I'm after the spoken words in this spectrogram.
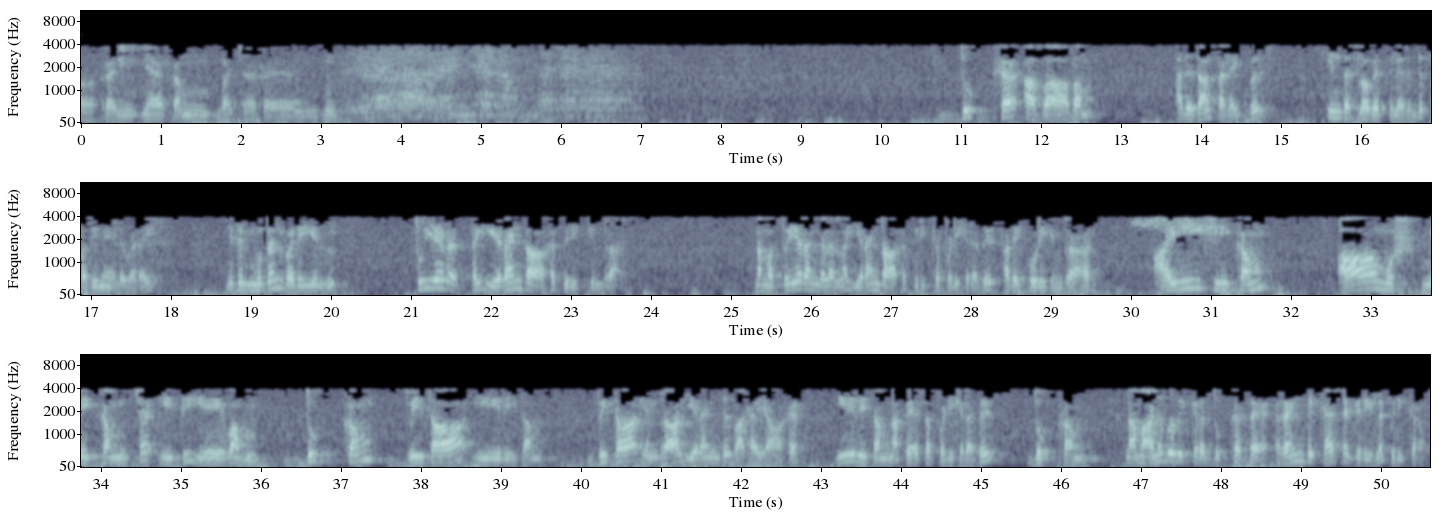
बृहदारण्यकं वचः துக்க அபாவம் அதுதான் தலைப்பு இந்த ஸ்லோகத்திலிருந்து பதினேழு வரை இதில் முதல் வரியில் துயரத்தை இரண்டாக பிரிக்கின்றார். நம்ம துயரங்கள் எல்லாம் இரண்டாக பிரிக்கப்படுகிறது. அதை கூறுகின்றார் ஐஹிகம் ஆமுஷ்மிகம் ச இது ஏவம் துக்கம் த்விதா ஈரிதம். த்விதா என்றால் இரண்டு வகையாக ஈரிதம்னா பேசப்படுகிறது துக்கம். நாம அனுபவிக்கிற துக்கத்தை ரெண்டு கேட்டகரியில பிரிக்கிறோம்.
